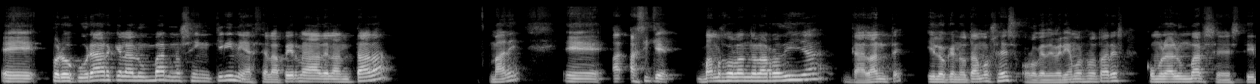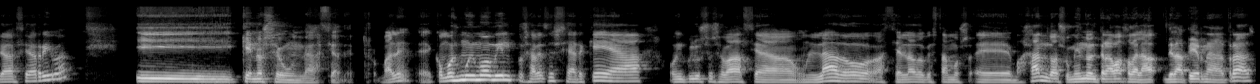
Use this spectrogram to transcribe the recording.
eh, procurar que la lumbar no se incline hacia la pierna adelantada, ¿vale? Eh, así que vamos doblando la rodilla de adelante y lo que notamos es, o lo que deberíamos notar es, cómo la lumbar se estira hacia arriba y que no se hunda hacia adentro, ¿vale? Eh, como es muy móvil, pues a veces se arquea o incluso se va hacia un lado, hacia el lado que estamos bajando, asumiendo el trabajo de la, pierna de atrás,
